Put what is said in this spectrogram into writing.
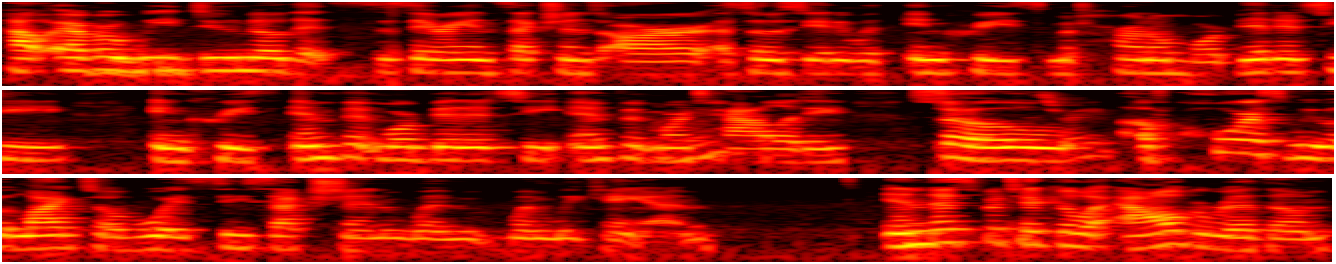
However, we do know that cesarean sections are associated with increased maternal morbidity, increased infant morbidity, infant mm-hmm. mortality. So, right. of course, we would like to avoid C section when, when we can. In this particular algorithm,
